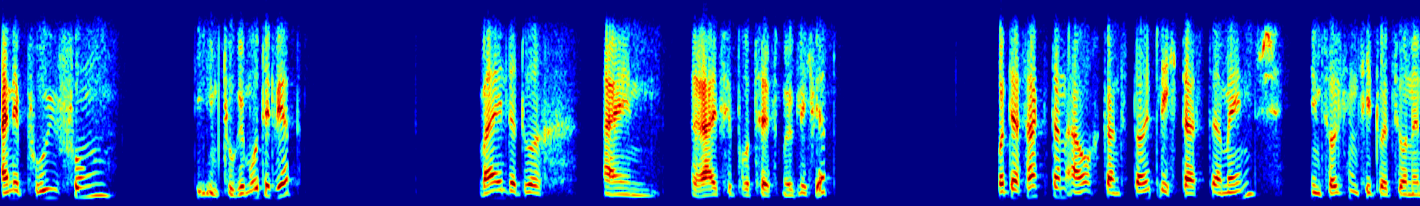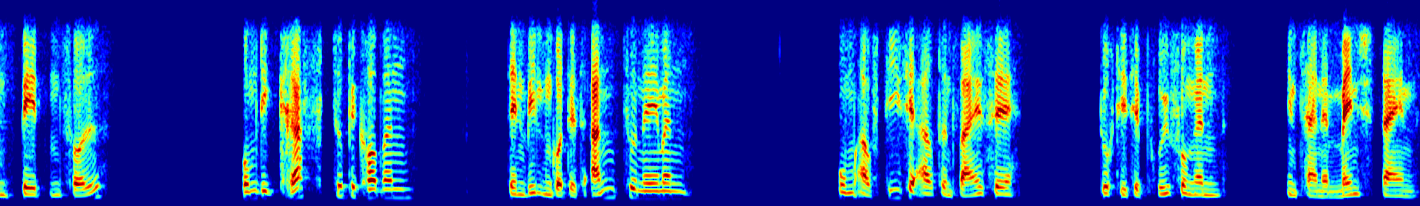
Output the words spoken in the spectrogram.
eine Prüfung, die ihm zugemutet wird, weil dadurch ein Reifeprozess möglich wird. Und er sagt dann auch ganz deutlich, dass der Mensch in solchen Situationen beten soll, um die Kraft zu bekommen, den Willen Gottes anzunehmen, um auf diese Art und Weise durch diese Prüfungen in seinem Menschsein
